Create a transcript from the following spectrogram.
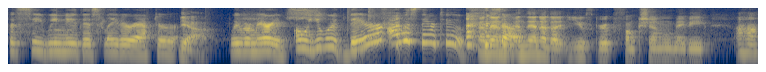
but see, we knew this later after Yeah, we were married. Oh, you were there? I was there too. and then So- and then at a youth group function, maybe Uh huh.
